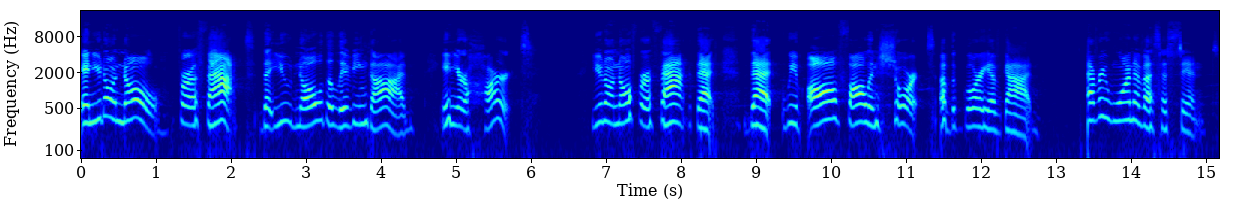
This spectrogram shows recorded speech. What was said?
And you don't know for a fact that you know the living God in your heart. You don't know for a fact that that we've all fallen short of the glory of God. Every one of us has sinned.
